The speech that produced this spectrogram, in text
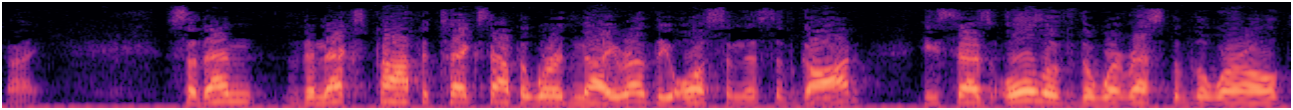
Right? So then the next prophet takes out the word Naira, the awesomeness of God. He says all of the rest of the world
